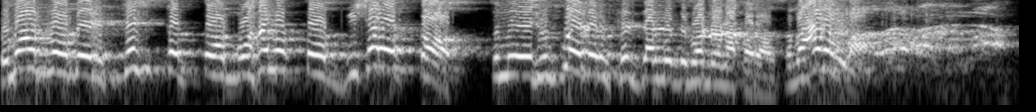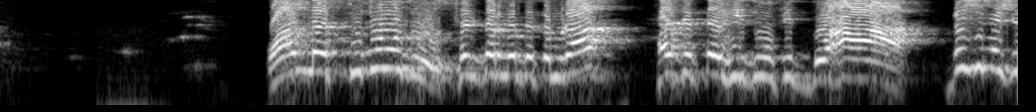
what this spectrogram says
তোমার রবের শ্রেষ্ঠত্ব, মহানত্ব, বিশালত্ব তুমি এই রুকু এবং সেজদার মধ্যে বর্ণনা করো। সুবহানাল্লাহ। সুজুদু, সেজদার মধ্যে তোমরা ফাজতাহিদু ফি দুআ বেশি বেশি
